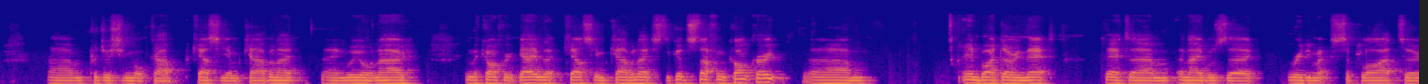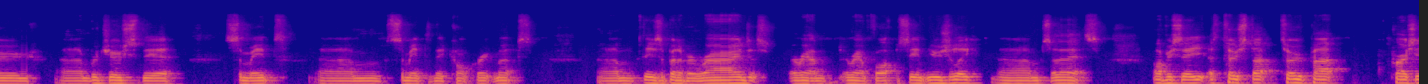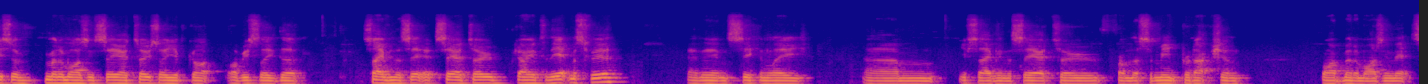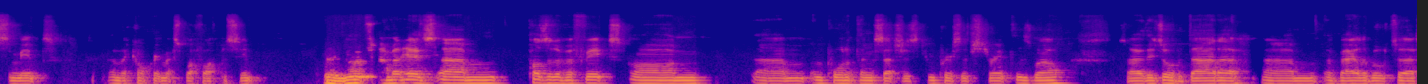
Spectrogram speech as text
um, producing more carb, calcium carbonate. And we all know in the concrete game that calcium carbonate's the good stuff in concrete. Um, and by doing that, that um, enables the ready mix supplier to um, reduce their cement um, cement in their concrete mix. Um, there's a bit of a range; it's around around five percent usually. So that's obviously a two step two part process of minimising CO2. So you've got obviously the saving the CO2 going into the atmosphere, and then secondly, um, you're saving the CO2 from the cement production by minimising that cement and the concrete mix by 5%. Very good. Um, it has um, positive effects on um, important things such as compressive strength as well. So there's all the data um, available to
